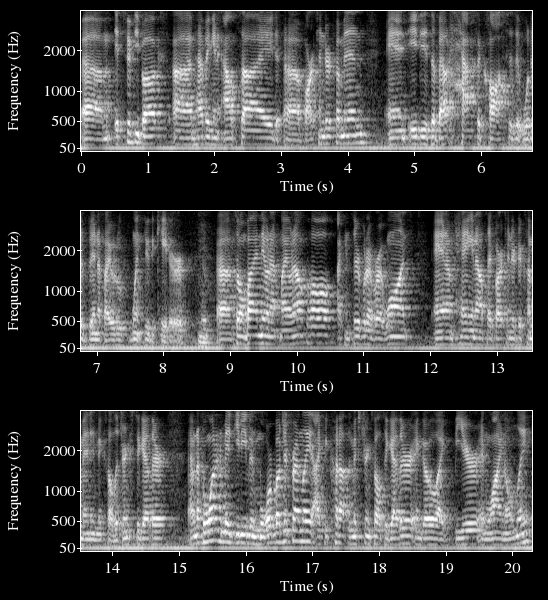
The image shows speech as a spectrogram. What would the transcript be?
Um, it's 50 bucks. I'm having an outside uh, bartender come in, and it is about half the cost as it would have been if I would have went through the caterer. Yep. Uh, so I'm buying my own, my own alcohol. I can serve whatever I want, and I'm paying an outside bartender to come in and mix all the drinks together. And if I wanted to make it even more budget friendly, I could cut out the mixed drinks altogether and go like beer and wine only.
